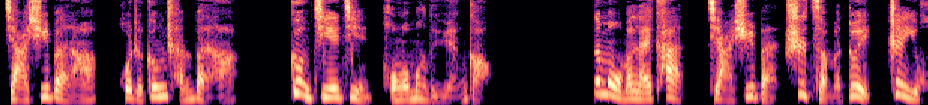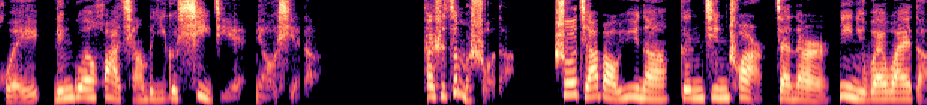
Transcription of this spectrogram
甲戌本啊，或者庚辰本啊，更接近《红楼梦》的原稿。那么我们来看贾诩本是怎么对这一回灵官画墙的一个细节描写的。他是这么说的：说贾宝玉呢跟金钏在那儿腻腻歪歪的，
